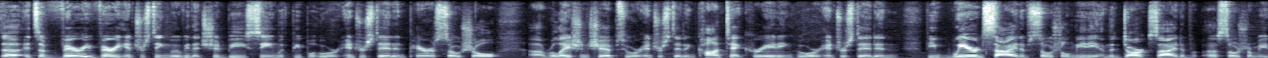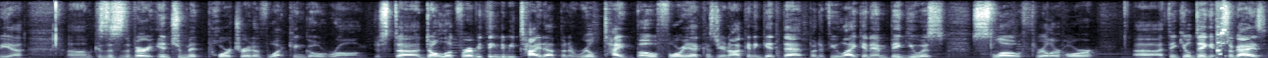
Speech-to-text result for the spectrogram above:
It's a, it's a very, very interesting movie that should be seen with people who are interested in parasocial uh, relationships, who are interested in content creating, who are interested in the weird side of social media and the dark side of uh, social media, because um, this is a very intimate portrait of what can go wrong. Just uh, don't look for everything to be tied up in a real tight bow for you, because you're not going to get that. But if you like an ambiguous, slow thriller horror, uh, I think you'll dig it. So guys,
